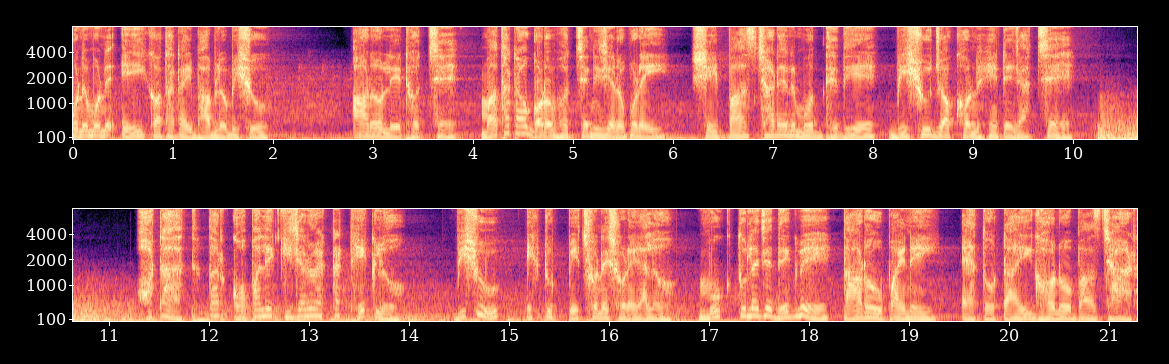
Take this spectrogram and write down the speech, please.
মনে মনে এই কথাটাই ভাবল বিশু। আরও লেট হচ্ছে। মাথাটাও গরম হচ্ছে নিজের ওপরেই। সেই বাঁশঝাড়ের মধ্যে দিয়ে বিশু যখন হেঁটে যাচ্ছে হঠাৎ তার কপালে কি যেন একটা ঠেকলো। বিশু একটু পেছনে সরে গেল। মুখ তুলে যে দেখবে, তারও উপায় নেই। এতটাই ঘন বাঁশঝাড়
